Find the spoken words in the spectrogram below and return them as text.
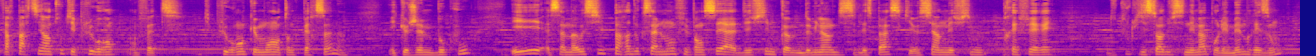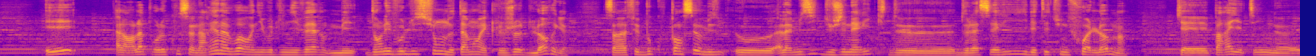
faire partie d'un tout qui est plus grand, en fait, qui est plus grand que moi en tant que personne et que j'aime beaucoup. Et ça m'a aussi paradoxalement fait penser à des films comme 2001 l'Odyssée de l'espace, qui est aussi un de mes films préférés de toute l'histoire du cinéma pour les mêmes raisons. Et alors là, pour le coup, ça n'a rien à voir au niveau de l'univers, mais dans l'évolution, notamment avec le jeu de l'orgue, ça m'a fait beaucoup penser à la musique du générique de, la série Il était une fois l'homme, qui a pareil une,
